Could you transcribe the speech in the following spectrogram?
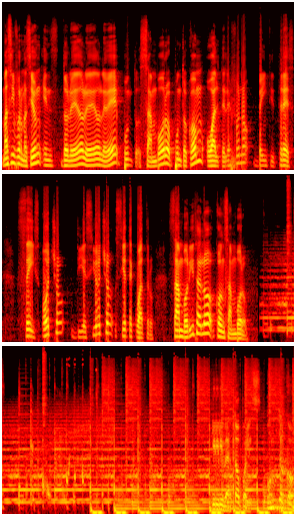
Más información en www.zamboro.com o al teléfono 23 68 18 74. Zamborízalo con Zamboro. Libertópolis.com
